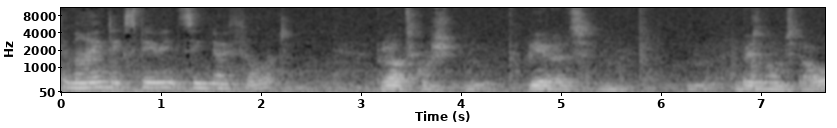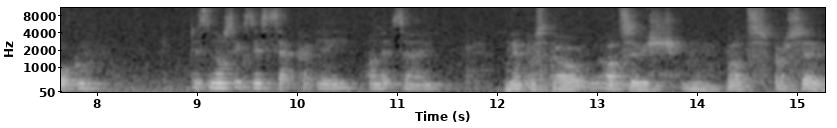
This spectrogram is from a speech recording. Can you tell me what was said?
The mind experiencing no thought Prāts, kurš mm, pieredz mm, bezdomu stāvokli, does not exist separately on its own. nepastāv atsevišķi mm, pats par sevi.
